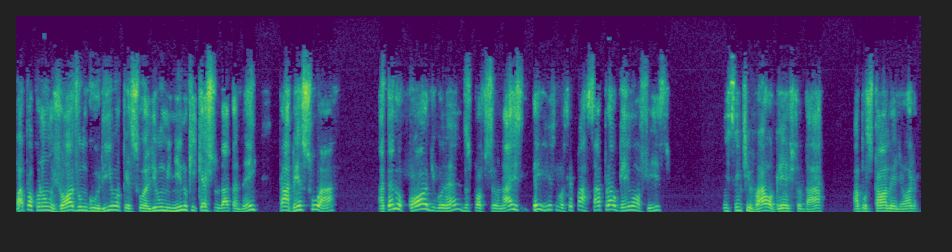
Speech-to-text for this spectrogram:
Vai procurar um jovem, um guri, uma pessoa ali, um menino que quer estudar também, para abençoar. Até no código né, dos profissionais tem isso, você passar para alguém um ofício, incentivar alguém a estudar, a buscar uma melhora.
